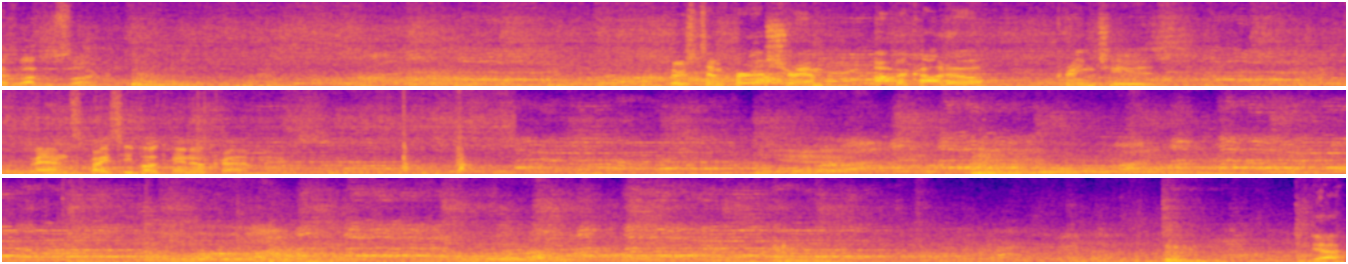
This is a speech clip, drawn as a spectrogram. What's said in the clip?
as well just look. There's tempura shrimp, avocado, cream cheese, and spicy volcano crab mix. Yeah. Yeah.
